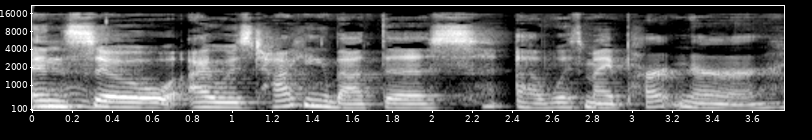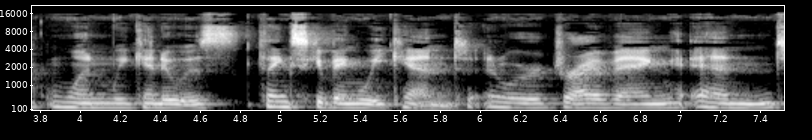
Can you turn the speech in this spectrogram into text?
And yeah. so I was talking about this uh, with my partner one weekend. It was Thanksgiving weekend, and we were driving. And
